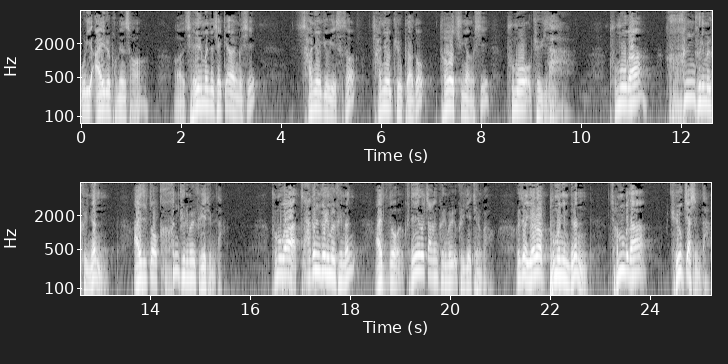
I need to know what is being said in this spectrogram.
우리 아이를 보면서 어, 제일 먼저 제 깨달은 것이 자녀 교육에 있어서 자녀 교육보다도 더 중요한 것이 부모 교육이다. 부모가 큰 그림을 그리면 아이들도 큰 그림을 그리게 됩니다. 부모가 작은 그림을 그리면 아이들도 그대로 작은 그림을 그리게 되는 거예요. 그래서 여러 부모님들은 전부 다 교육자십니다.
